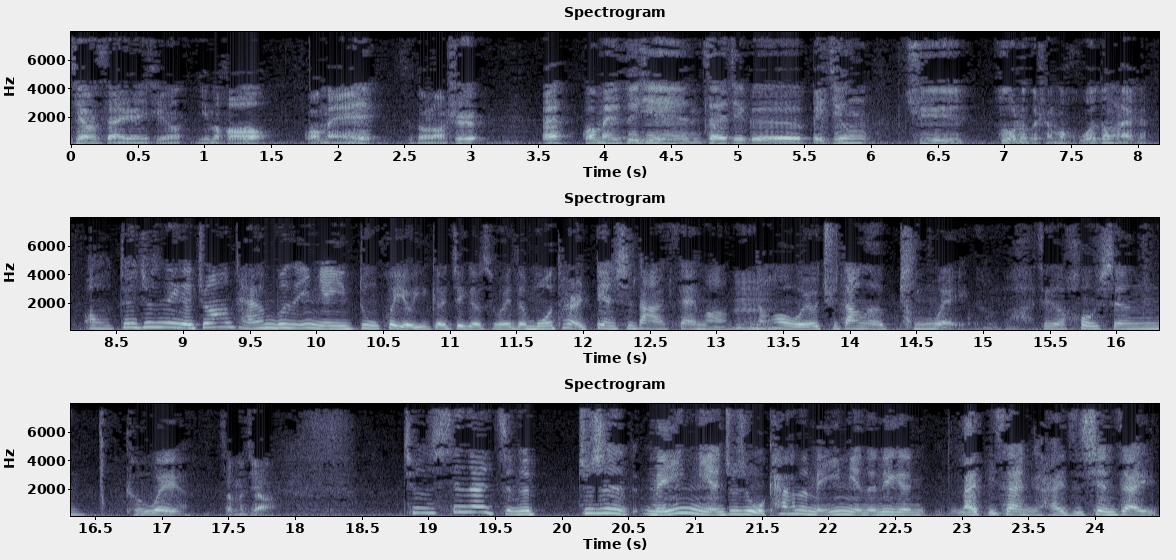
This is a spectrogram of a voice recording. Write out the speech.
锵三人行，你们好，广美、子东老师。哎，广美最近在这个北京去做了个什么活动来着？哦，对，就是那个中央台，他们不是一年一度会有一个这个所谓的模特儿电视大赛吗？嗯然后我又去当了评委，哇，这个后生可畏啊！怎么讲？就是现在整个就是每一年，就是我看他们每一年的那个来比赛女孩子，现在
